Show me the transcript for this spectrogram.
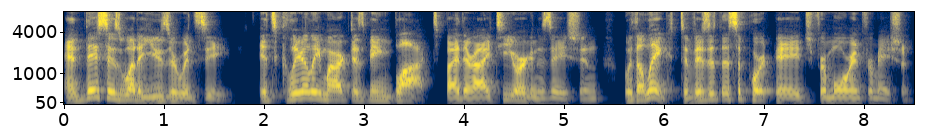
And this is what a user would see. It's clearly marked as being blocked by their IT organization with a link to visit the support page for more information.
